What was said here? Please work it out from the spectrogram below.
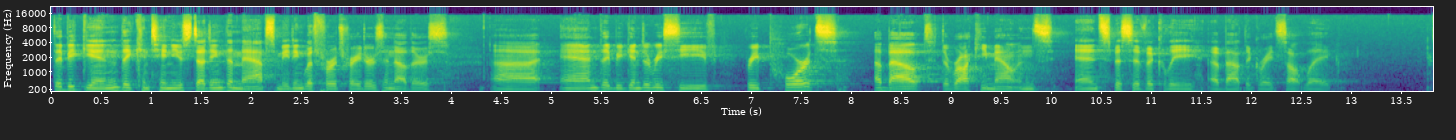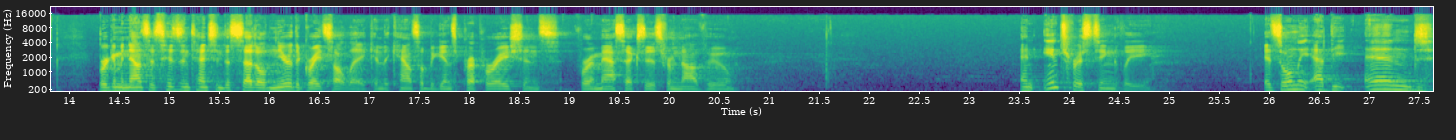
They begin, they continue studying the maps, meeting with fur traders and others, uh, and they begin to receive reports about the Rocky Mountains and specifically about the Great Salt Lake. Brigham announces his intention to settle near the Great Salt Lake, and the council begins preparations for a mass exodus from Nauvoo. And interestingly, it's only at the end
